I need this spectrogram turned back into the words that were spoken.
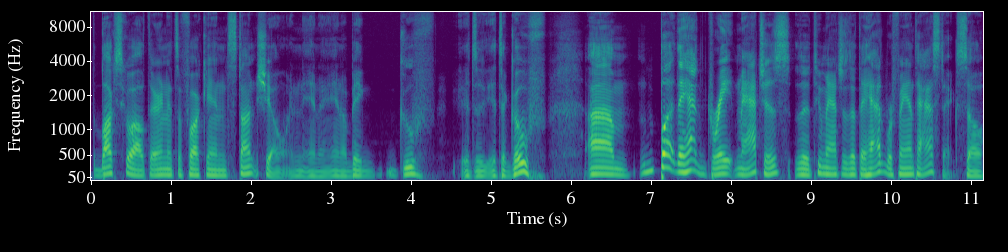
The Bucks go out there and it's a fucking stunt show and in, a, in a big goof. It's a it's a goof. Um, but they had great matches. The two matches that they had were fantastic. So,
